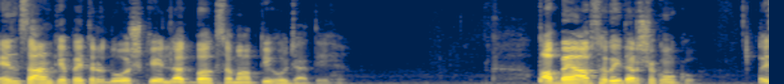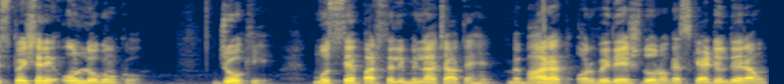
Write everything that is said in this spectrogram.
इंसान के पितृ दोष के लगभग समाप्ति हो जाती है। अब मैं आप सभी दर्शकों को स्पेशली उन लोगों को जो कि मुझसे पर्सनली मिलना चाहते हैं। मैं भारत और विदेश दोनों का स्केड्यूल दे रहा हूँ।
